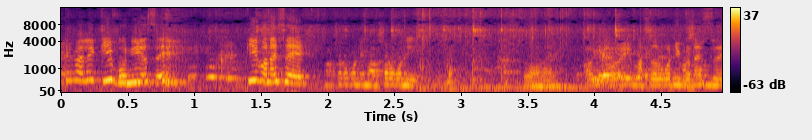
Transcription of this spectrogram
সেইফালে কি বনি আছে? কি বনাইছে? মাছৰ কণী বনাইছে।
